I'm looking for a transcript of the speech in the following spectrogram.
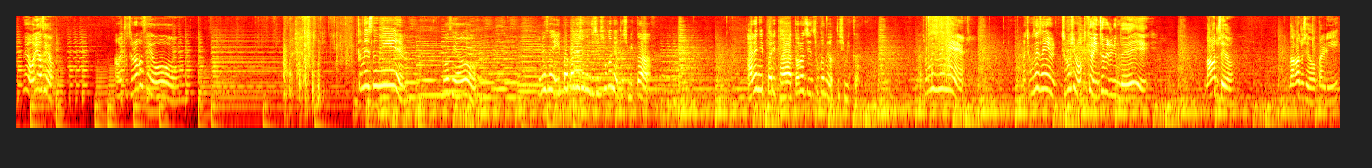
선생님, 어디 가세요? 아, 왜 또 들어가세요? 강냉이 선생님! 뭐 하세요? 강냉이 선생님, 이빨 빠지셨는데 지금 소감이 어떠십니까? 아랫 이빨이 다 떨어진 소감이 어떠십니까? 아, 정선 선생님! 아, 정선 선생님 들어오시면 어떡해요? 인터뷰 중인데. 나가주세요. 나가주세요 빨리.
